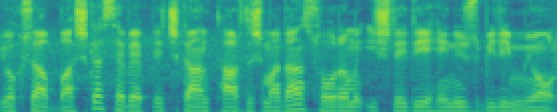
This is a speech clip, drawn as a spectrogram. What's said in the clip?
yoksa başka sebeple çıkan tartışmadan sonra mı işlediği henüz bilinmiyor.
